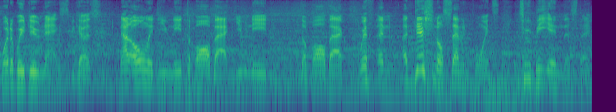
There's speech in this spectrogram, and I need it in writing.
What do we do next? Because not only do you need the ball back, you need the ball back with an additional seven points to be in this thing.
